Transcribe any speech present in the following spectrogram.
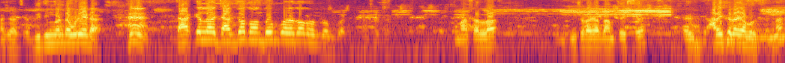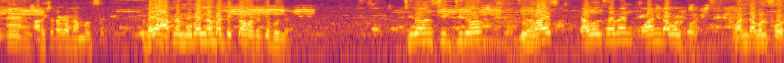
আচ্ছা আচ্ছা। দুই তিন ঘণ্টা উড়ে এটা? হ্যাঁ যাকে লয় যাক যত দম করে তত দম করে। আচ্ছা আচ্ছা। মাসাল্লাহ তিনশো টাকা দাম পেয়েছে আড়াইশো টাকা বলছেন না? হ্যাঁ। আড়াইশো টাকা দাম বলছে। তো ভাইয়া আপনার মোবাইল নাম্বারটা একটু আমাদেরকে বললেন zero one six zero two five double seven one double four. One double four.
